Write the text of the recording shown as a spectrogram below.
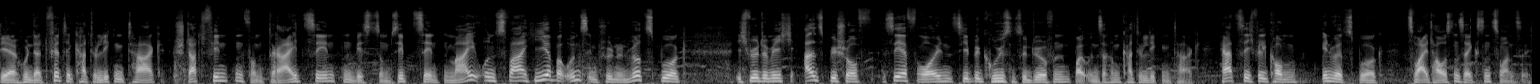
der 104. Katholikentag stattfinden, vom 13. bis zum 17. Mai, und zwar hier bei uns im schönen Würzburg. Ich würde mich als Bischof sehr freuen, Sie begrüßen zu dürfen bei unserem Katholikentag. Herzlich willkommen in Würzburg 2026.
